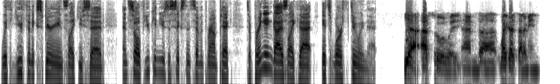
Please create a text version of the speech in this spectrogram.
with youth and experience, like you said. And so if you can use a sixth and seventh round pick to bring in guys like that, it's worth doing that. Yeah, absolutely. And uh, like I said, I mean,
